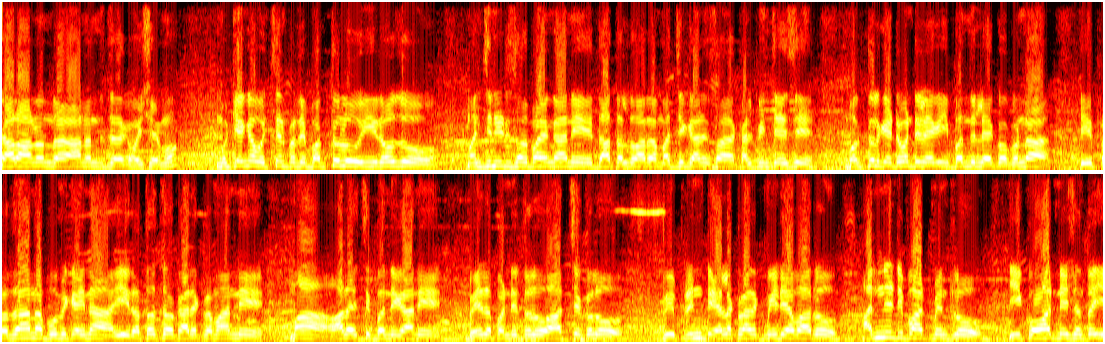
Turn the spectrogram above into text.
చాలా ఆనంద ఆనందదాయక విషయము. ముఖ్యంగా వచ్చిన ప్రతి భక్తులు ఈరోజు మంచినీటి సదుపాయం కానీ దాతల ద్వారా మజ్జిగ కానీ కల్పించేసి భక్తులకు ఎటువంటి లేక ఇబ్బందులు లేకోకుండా ఈ ప్రధాన భూమికైన ఈ రథోత్సవ కార్యక్రమాన్ని మా ఆలయ సిబ్బంది కానీ వేద పండితులు అర్చకులు ప్రింట్ ఎలక్ట్రానిక్ మీడియా వారు అన్ని డిపార్ట్మెంట్లు ఈ కోఆర్డినేషన్తో ఈ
